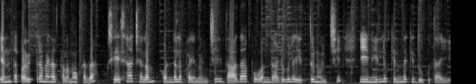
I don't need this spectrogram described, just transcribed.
ఎంత పవిత్రమైన స్థలమో కదా. శేషాచలం కొండలపై నుంచి దాదాపు వంద అడుగుల ఎత్తు నుంచి ఈ నీళ్ళు కిందకి దూకుతాయి.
